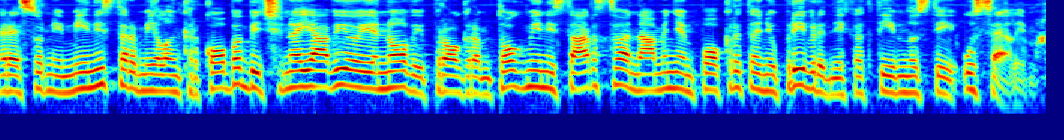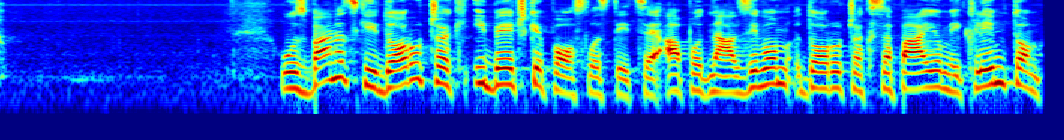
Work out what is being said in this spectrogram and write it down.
Resorni ministar Milan Krkobabić najavio je novi program tog ministarstva namenjen pokretanju privrednih aktivnosti u selima. uz banatski doručak i bečke poslastice, a pod nazivom Doručak sa pajom i klimtom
